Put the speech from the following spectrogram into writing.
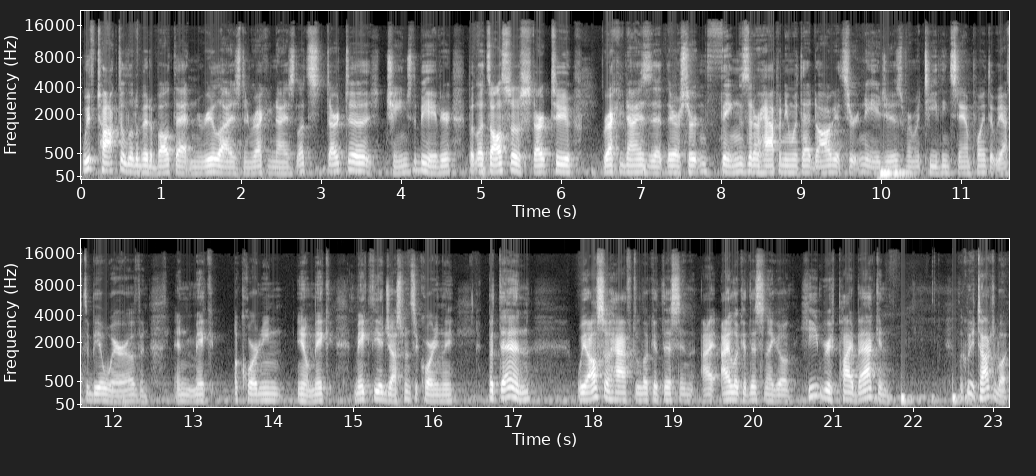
We've talked a little bit about that and realized and recognized. Let's start to change the behavior, but let's also start to recognize that there are certain things that are happening with that dog at certain ages from a teething standpoint that we have to be aware of and and make according, you know, make make the adjustments accordingly. But then we also have to look at this, and I, I look at this and I go, he replied back and look what he talked about.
